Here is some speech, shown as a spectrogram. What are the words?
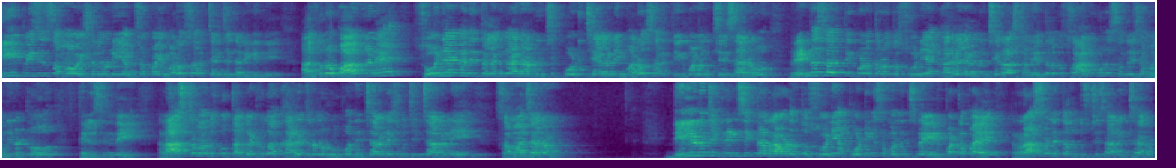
టీపీసీ సమావేశంలోని ఈ అంశంపై మరోసారి చర్చ జరిగింది. అందులో భాగంగానే సోనియా గాంధీ తెలంగాణ నుంచి పోటీ చేయాలని మరోసారి తీర్మానం చేశారు. రెండోసారి తీర్మానం తర్వాత సోనియా కార్యాలయం నుంచి రాష్ట్ర నేతలకు సానుకూల సందేశం అందినట్లు తెలిసింది. రాష్ట్రం అందుకు తగ్గట్టుగా కార్యాచరణను రూపొందించాలని సూచించాలని సమాచారం. ఢిల్లీ నుంచి గ్రీన్ సిగ్నల్ రావడంతో సోనియా పోటీకి సంబంధించిన ఏర్పాట్లపై రాష్ట్ర నేతలు దృష్టి సారించారు.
